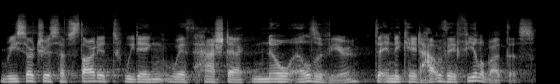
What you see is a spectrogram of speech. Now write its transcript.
researchers have started tweeting with hashtag NoElsevier to indicate how they feel about this.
